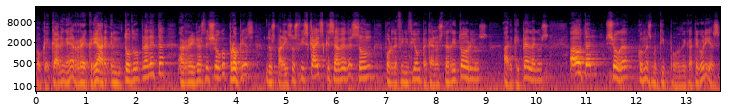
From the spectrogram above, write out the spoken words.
O que queren é recrear en todo o planeta as regras de xogo propias dos paraísos fiscais que sabedes son, por definición, pequenos territorios, arquipélagos. A OTAN xoga co mesmo tipo de categorías.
